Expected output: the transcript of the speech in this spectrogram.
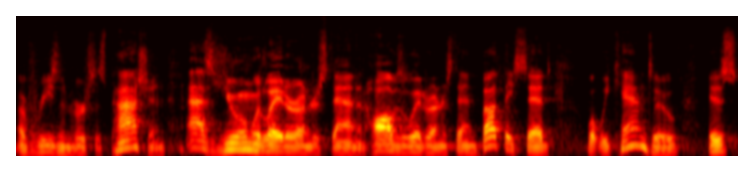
of reason versus passion, as Hume would later understand and Hobbes would later understand. But they said what we can do is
